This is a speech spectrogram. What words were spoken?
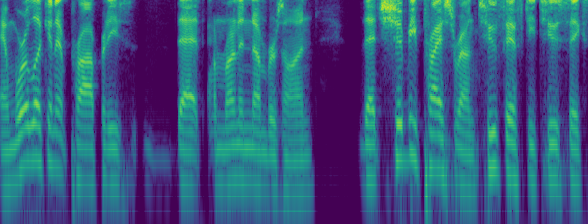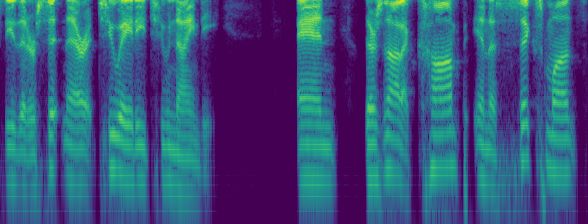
and we're looking at properties that I'm running numbers on that should be priced around 250 260 that are sitting there at 280 290 and there's not a comp in a six month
